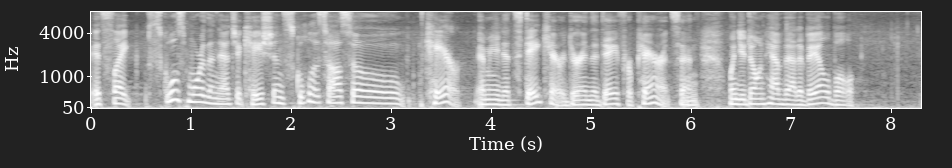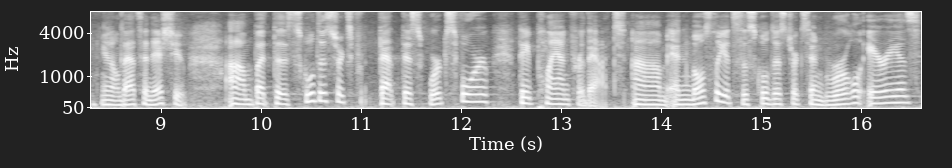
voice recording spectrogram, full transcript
It's like school's more than education. School is also care. I mean, it's daycare during the day for parents, and when you don't have that available, you know, that's an issue. Um, but the school districts that this works for, they plan for that. Um, and mostly it's the school districts in rural areas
